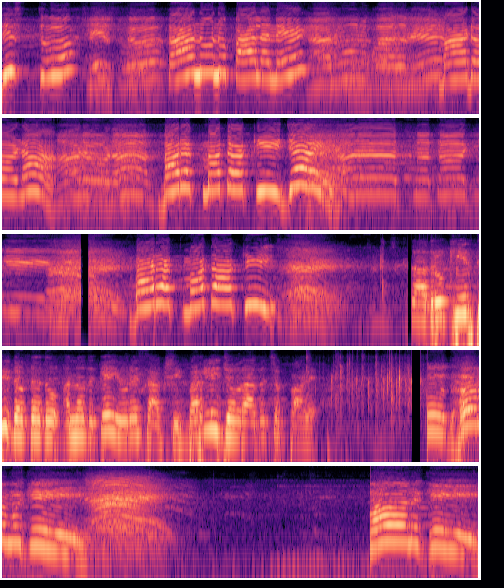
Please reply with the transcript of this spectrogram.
ಶಿಸ್ತು ಕಾನೂನು ಪಾಲನೆ ಮಾಡೋಣ. ಭಾರತ್ ಮಾತಾ ಕಿ ಜೈ. ಭಾರತ್ ಮಾತಾ ಕಿ ಭಾರತ್ ಮಾತಾ ಕಿ ಆದ್ರೂ ಕೀರ್ತಿ ದೊಡ್ಡದು ಅನ್ನೋದಕ್ಕೆ ಇವರೇ ಸಾಕ್ಷಿ. ಬರ್ಲಿ ಜೋರಾದ ಚಪ್ಪಾಳೆ. ಧರ್ಮಕಿ ಮಾನಕಿ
